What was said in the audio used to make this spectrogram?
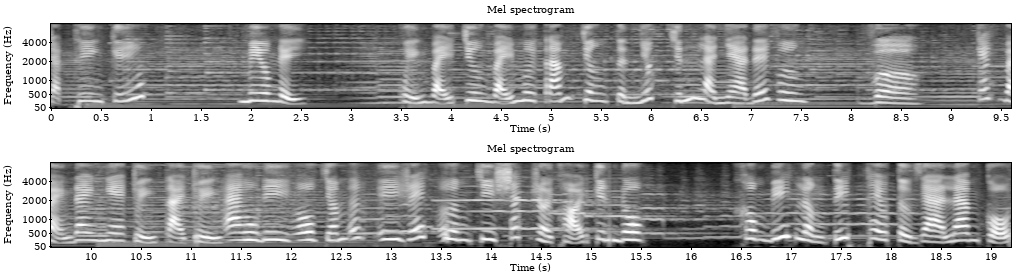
Trạch Thiên Kiế Miêu Nị. Quyển 7 chương 78 chân tình nhất chính là nhà đế vương. Vờ Các bạn đang nghe truyện tại truyện audio.xyz ương chi sách rời khỏi kinh đô. Không biết lần tiếp theo từ già Lam cổ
